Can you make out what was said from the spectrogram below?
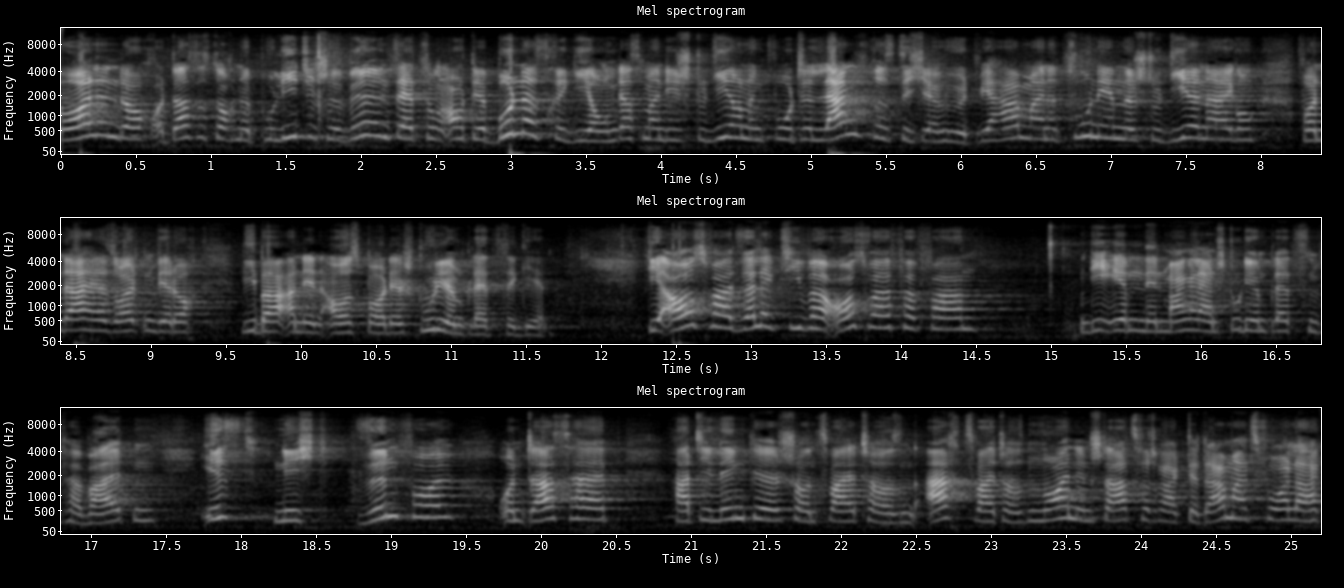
wollen doch, und das ist doch eine politische Willenssetzung auch der Bundesregierung, dass man die Studierendenquote langfristig erhöht. Wir haben eine zunehmende Studierneigung. Von daher sollten wir doch lieber an den Ausbau der Studienplätze gehen. Die Auswahl selektiver Auswahlverfahren die eben den Mangel an Studienplätzen verwalten, ist nicht sinnvoll. Und deshalb hat DIE LINKE schon 2008, 2009 den Staatsvertrag, der damals vorlag,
